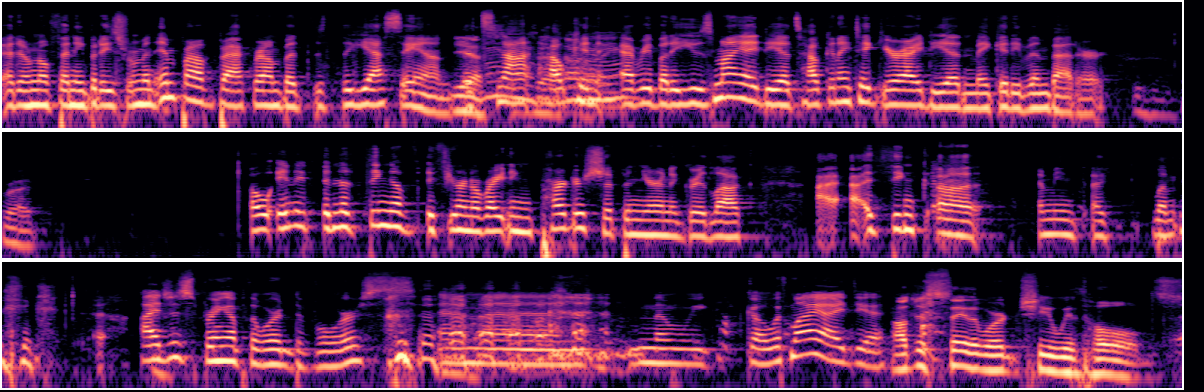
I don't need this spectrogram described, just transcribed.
I don't know if anybody's from an improv background, but it's the yes and. Yes, it's not how can everybody use my idea. It's how can I take your idea and make it even better. right? Oh, and, if, and the thing of if you're in a writing partnership and you're in a gridlock, I, I think. Uh, I mean, I, let me. I just bring up the word divorce, and then, and then we go with my idea. I'll just say the word she withholds.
